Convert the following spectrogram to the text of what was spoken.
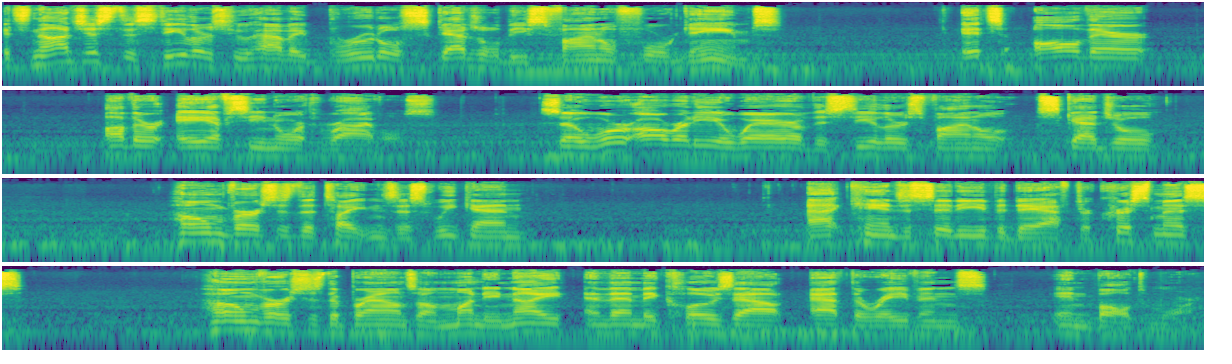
it's not just the Steelers who have a brutal schedule these final four games. It's all their other AFC North rivals. So we're already aware of the Steelers' final schedule. Home versus the Titans this weekend. At Kansas City the day after Christmas. Home versus the Browns on Monday night. And then they close out at the Ravens in Baltimore.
